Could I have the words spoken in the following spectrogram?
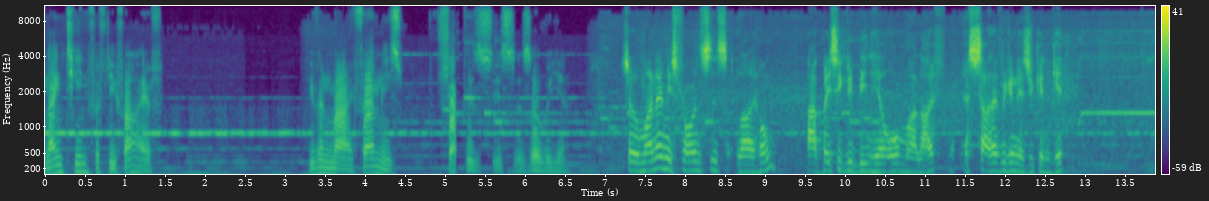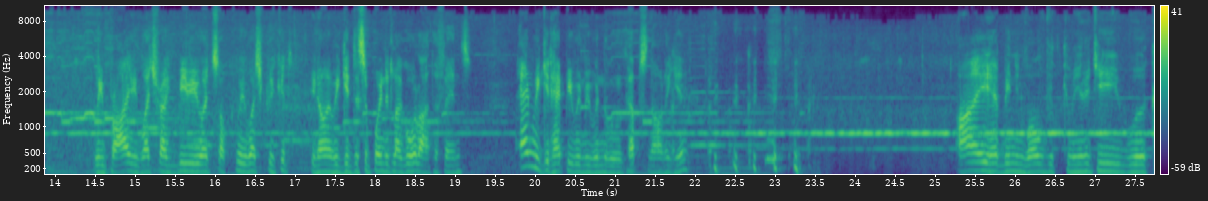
Nineteen fifty-five. Even my family's shop is, is, is over here. So my name is Francis Lai Hong. I've basically been here all my life, as South African as you can get. We cry, we watch rugby, we watch soccer, we watch cricket, you know, and we get disappointed like all other fans. And we get happy when we win the World Cups now and again. I have been involved with community work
